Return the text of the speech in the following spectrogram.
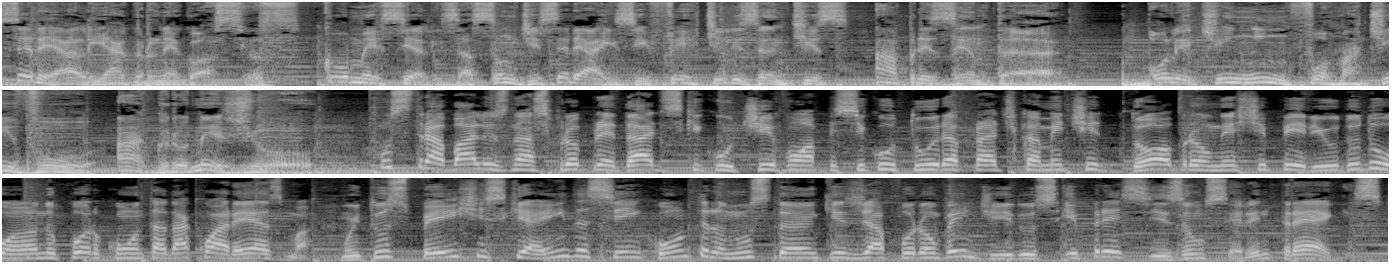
Cereal e Agronegócios, comercialização de cereais e fertilizantes, apresenta Boletim Informativo Agronejo. Os trabalhos nas propriedades que cultivam a piscicultura praticamente dobram neste período do ano por conta da quaresma. Muitos peixes que ainda se encontram nos tanques já foram vendidos e precisam ser entregues.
